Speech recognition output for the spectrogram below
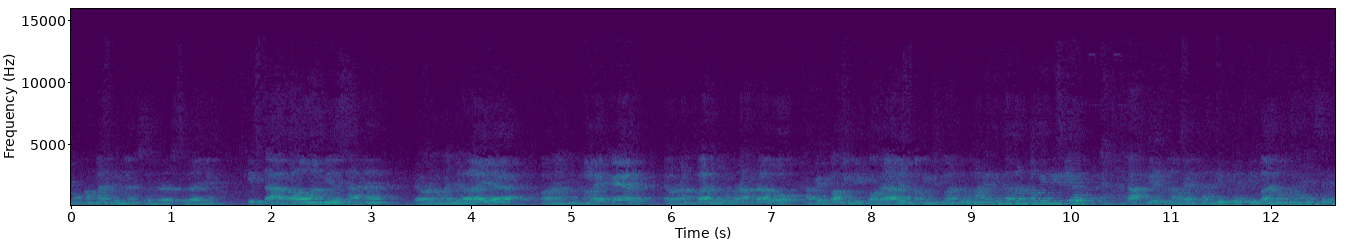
Muhammad dengan saudara-saudaranya. Kita kalau ngambil sana, kayak orang Majalaya, orang Maleer, kayak orang Bandung, orang Dago, tapi panggil di Korea, panggil di Bandung, mana kita kan panggil di dia. Takdir, nah kan di dia di Bandung kan saya.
